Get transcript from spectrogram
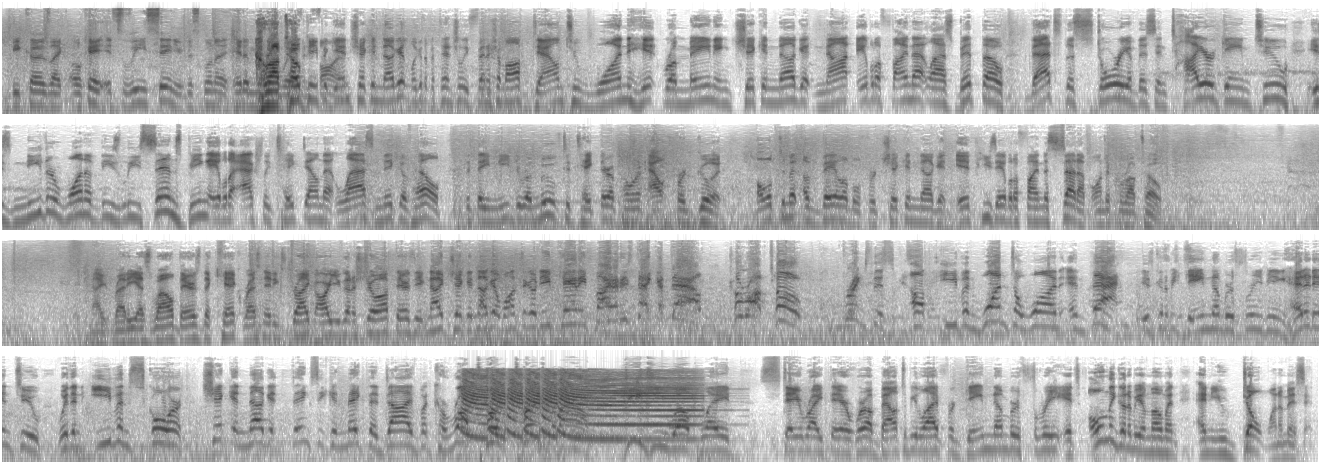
because like okay it's Lee Sin you're just gonna hit him Corrupt Hope deep again. Chicken Nugget looking to potentially finish him off. Down to one hit remaining. Chicken Nugget not able to find that last bit though. That's the story of this entire game too. Is neither one of these Lee Sins being able to actually take down that last nick of health that they need to remove to take their opponent out for good. Ultimate available for Chicken Nugget if he's able to find the setup onto Corrupt Hope. Ignite ready as well. There's the kick. Resonating strike. Are you going to show up? There's the Ignite. Chicken Nugget wants to go deep. Can he find it? He's taken down. Corrupt Hope brings this up even one to one, and that is going to be game number three being headed into with an even score. Chicken Nugget thinks he can make the dive, but Corrupt Hope turns around. GG, well played. Stay right there. We're about to be live for game number three. It's only going to be a moment, and you don't want to miss it.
